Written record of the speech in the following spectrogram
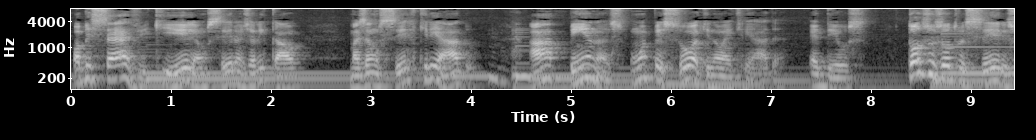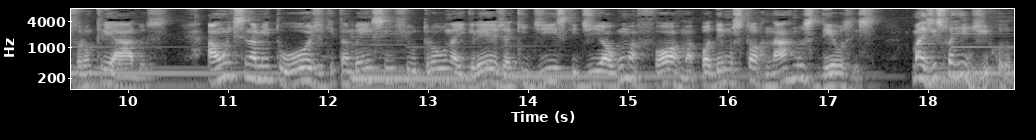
Observe que ele é um ser angelical, mas é um ser criado. Há apenas uma pessoa que não é criada, é Deus. Todos os outros seres foram criados. Há um ensinamento hoje que também se infiltrou na igreja que diz que de alguma forma podemos tornar-nos deuses. Mas isso é ridículo.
